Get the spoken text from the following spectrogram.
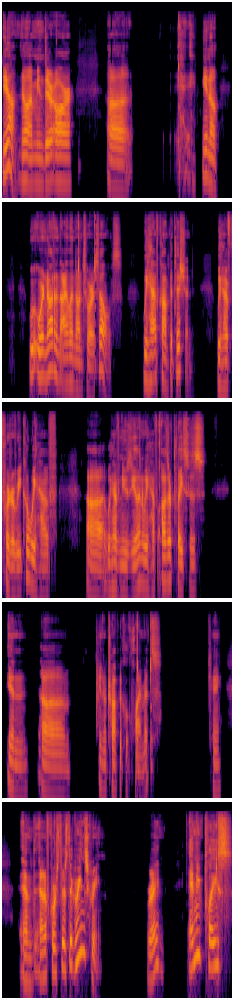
Yeah, no, I mean, there are, uh, you know, we're not an island unto ourselves. We have competition. We have Puerto Rico. We have uh, we have New Zealand. We have other places in um, you know tropical climates. Okay, and and of course there's the green screen, right? Any place,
